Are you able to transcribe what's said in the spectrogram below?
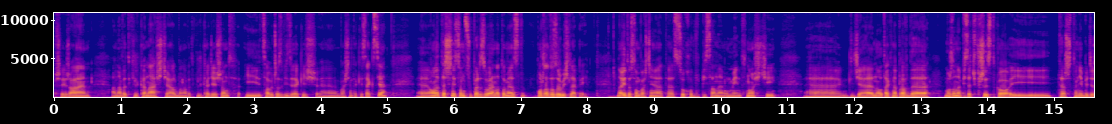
przejrzałem, a nawet kilkanaście albo nawet kilkadziesiąt i cały czas widzę jakieś e, właśnie takie sekcje. E, one też nie są super złe, natomiast można to zrobić lepiej. No i to są właśnie te sucho wypisane umiejętności, e, gdzie no tak naprawdę można napisać wszystko i też to nie będzie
